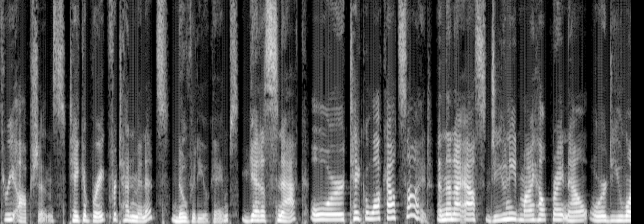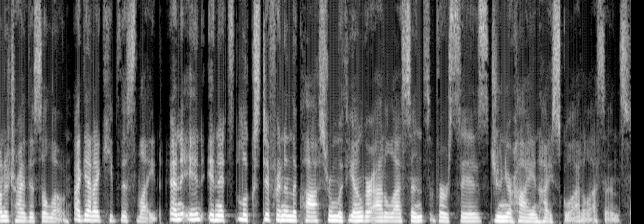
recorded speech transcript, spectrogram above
three options take a break for 10 minutes, no video games, get a snack, or take a walk outside. And then I ask, do you need my help right now, or do you want to try this alone? Again, I keep this light. And it, and it looks different in the classroom with younger adolescents versus junior high and high school adolescents.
